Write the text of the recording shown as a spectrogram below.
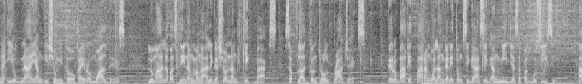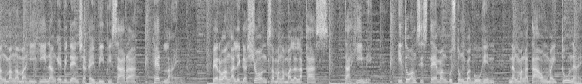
na iugnay ang isyong ito kay Romualdez, lumalabas din ang mga alegasyon ng kickbacks sa flood control projects. Pero bakit parang walang ganitong sigasig ang media sa pagbusisi? Ang mga mahihinang ebidensya kay VP Sara, headline. Pero ang alegasyon sa mga malalakas, tahimik. Ito ang sistemang gustong baguhin ng mga taong may tunay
